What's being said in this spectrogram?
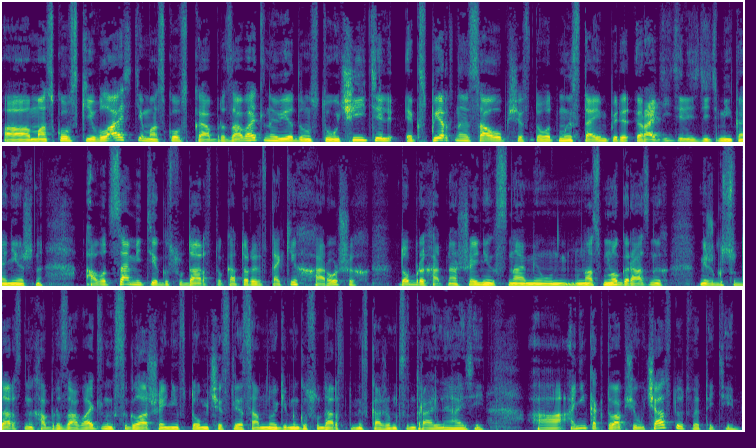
а, московские власти, московское образовательное ведомство, учитель, экспертное сообщество, вот мы стоим перед родители с детьми, конечно, а вот сами те государства, которые в таких хороших, добрых отношениях с нами, у нас много разных межгосударственных образовательных соглашений, в том числе со многими государствами, скажем, Центральной Азии, а они как-то вообще участвуют в этой теме?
